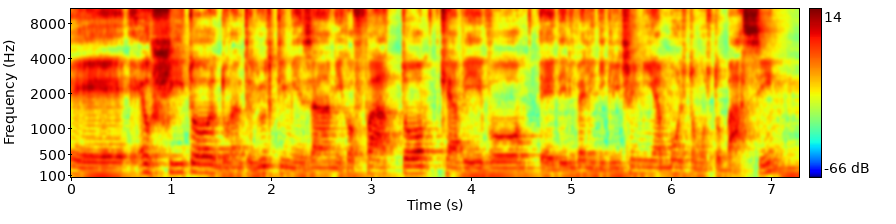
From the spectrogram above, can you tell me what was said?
e è uscito durante gli ultimi esami che ho fatto che avevo eh, dei livelli di glicemia molto molto bassi. Mm-hmm.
